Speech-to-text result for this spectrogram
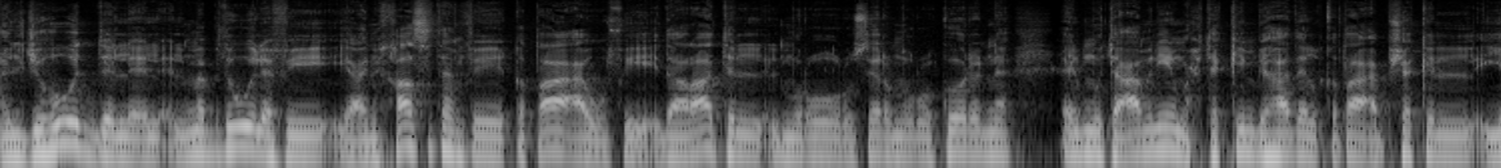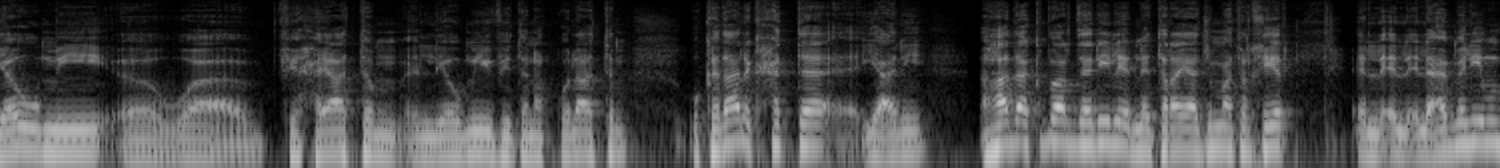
الجهود ال- ال- المبذولة في يعني خاصة في قطاع أو في إدارات المرور وسير المرور وكون إن المتعاملين محتكين بهذا القطاع بشكل يومي آه، وفي حياتهم اليومية في تنقلاتهم. وكذلك حتى يعني هذا أكبر دليل إن ترى يا جماعة الخير ال- ال- العملية مو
